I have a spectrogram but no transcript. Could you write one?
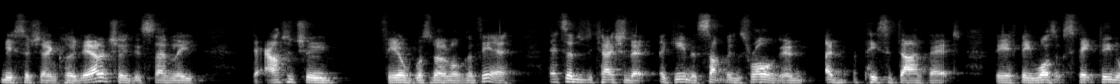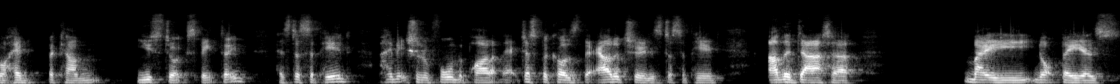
message that included altitude, then suddenly the altitude field was no longer there. That's an indication that, again, that something's wrong and a piece of data that the EFB was expecting or had become used to expecting has disappeared maybe it should inform the pilot that just because the altitude has disappeared, other data may not be as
